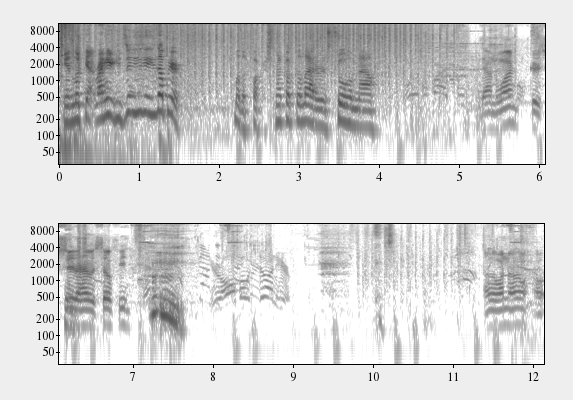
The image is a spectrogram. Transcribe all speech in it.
Getting looked at right here. He's, he's, he's up here. Motherfucker snuck up the ladder. There's two of them now. Down one. Good shit. I have a selfie. another one, another one. Oh,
